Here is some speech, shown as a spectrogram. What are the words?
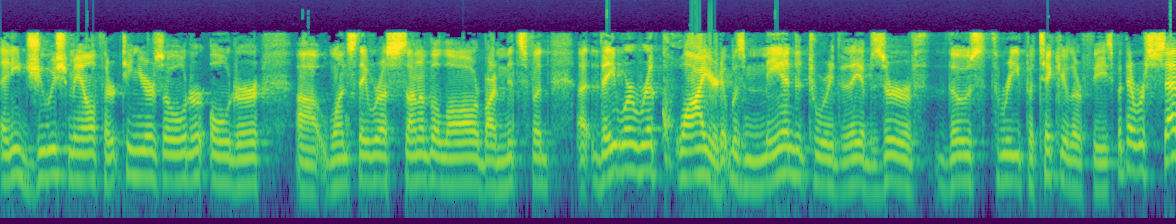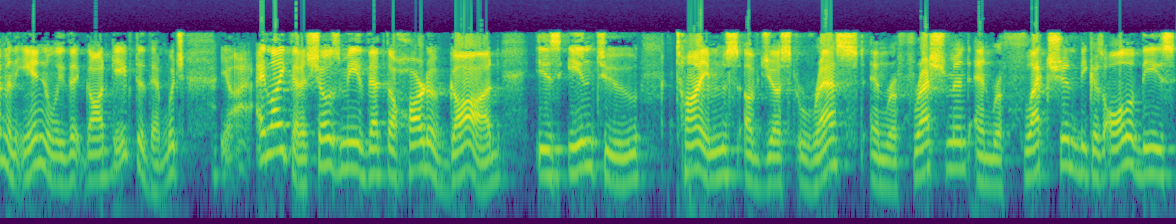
any Jewish male 13 years old or older, uh, once they were a son of the law or bar mitzvah, uh, they were required. It was mandatory that they observe those three particular feasts. But there were seven annually that God gave to them, which you know, I, I like that. It shows me that the heart of God is into times of just rest and refreshment and reflection because all of these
